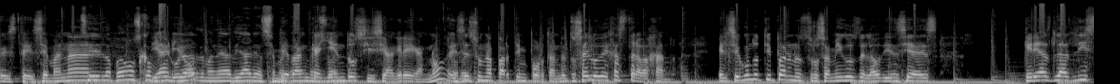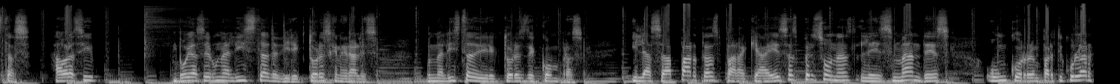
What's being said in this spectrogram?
este, semanal. Sí, lo podemos configurar de manera diaria, semanal. Te van cayendo si se agregan, ¿no? Esa es una parte importante. Entonces ahí lo dejas trabajando. El segundo tip para nuestros amigos de la audiencia es creas las listas. Ahora sí, voy a hacer una lista de directores generales, una lista de directores de compras y las apartas para que a esas personas les mandes un correo en particular.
